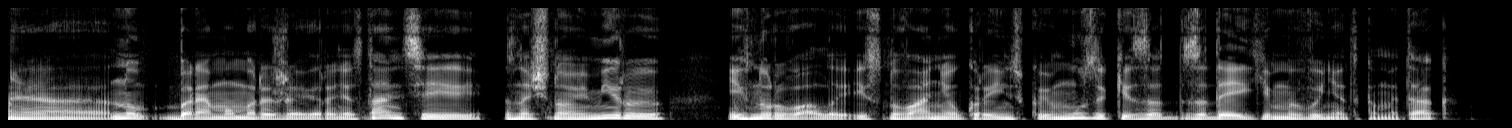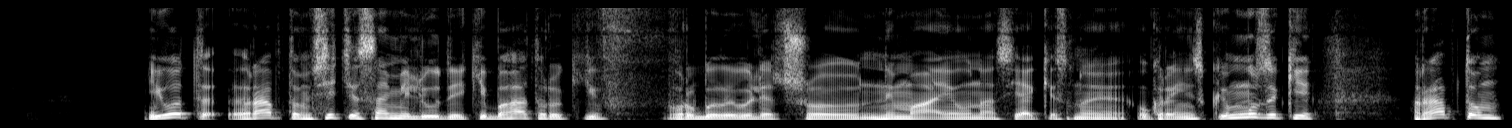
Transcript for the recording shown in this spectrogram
е, ну, беремо мережеві радіостанції, значною мірою ігнорували існування української музики за, за деякими винятками, так? І от раптом всі ті самі люди, які багато років робили вигляд, що немає у нас якісної української музики, раптом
